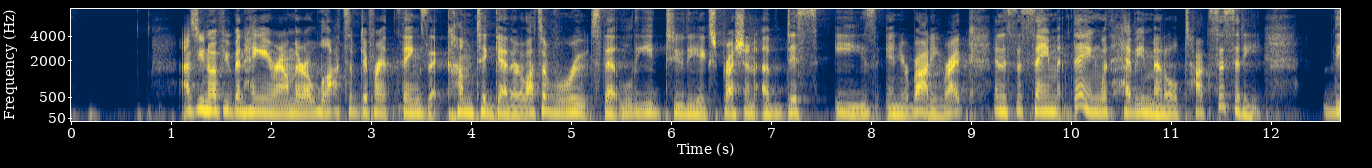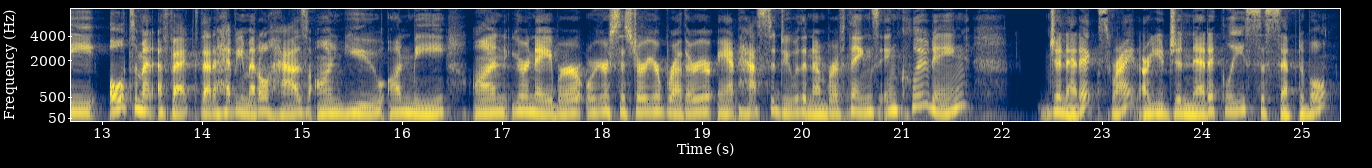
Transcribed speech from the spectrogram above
As you know, if you've been hanging around, there are lots of different things that come together, lots of roots that lead to the expression of dis-ease in your body, right? And it's the same thing with heavy metal toxicity the ultimate effect that a heavy metal has on you, on me, on your neighbor or your sister, or your brother, your aunt has to do with a number of things, including genetics, right? Are you genetically susceptible?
